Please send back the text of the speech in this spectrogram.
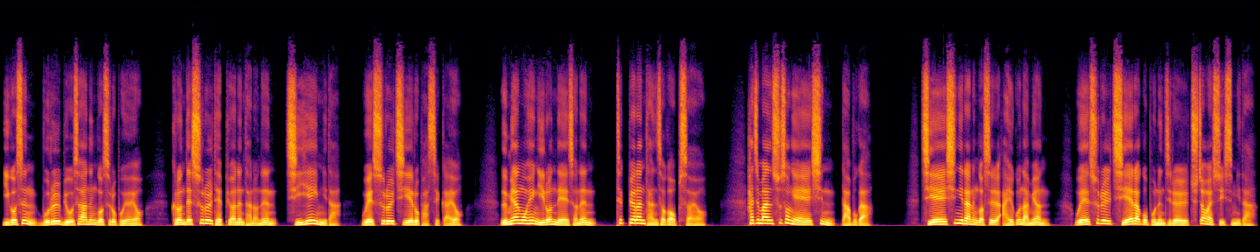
이것은 물을 묘사하는 것으로 보여요. 그런데 수를 대표하는 단어는 지혜입니다. 왜 수를 지혜로 봤을까요? 음양오행 이론 내에서는 특별한 단서가 없어요. 하지만 수성의 신, 나부가 지혜의 신이라는 것을 알고 나면 왜 수를 지혜라고 보는지를 추정할 수 있습니다.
